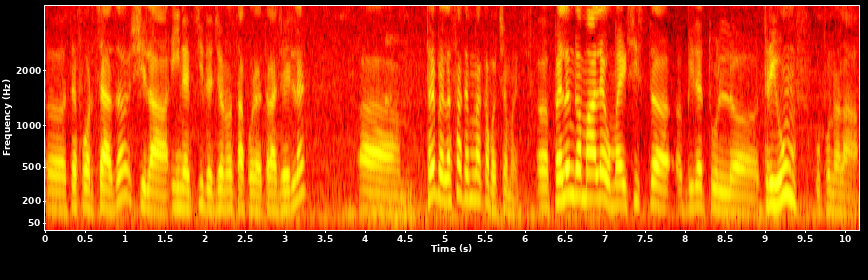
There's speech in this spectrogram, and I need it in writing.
uh, te forțează și la inepții de genul ăsta cu retragerile. Uh, trebuie lăsate mâna la capăt, ce mai. Uh, pe lângă Maleu mai există biletul Triumf cu până la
